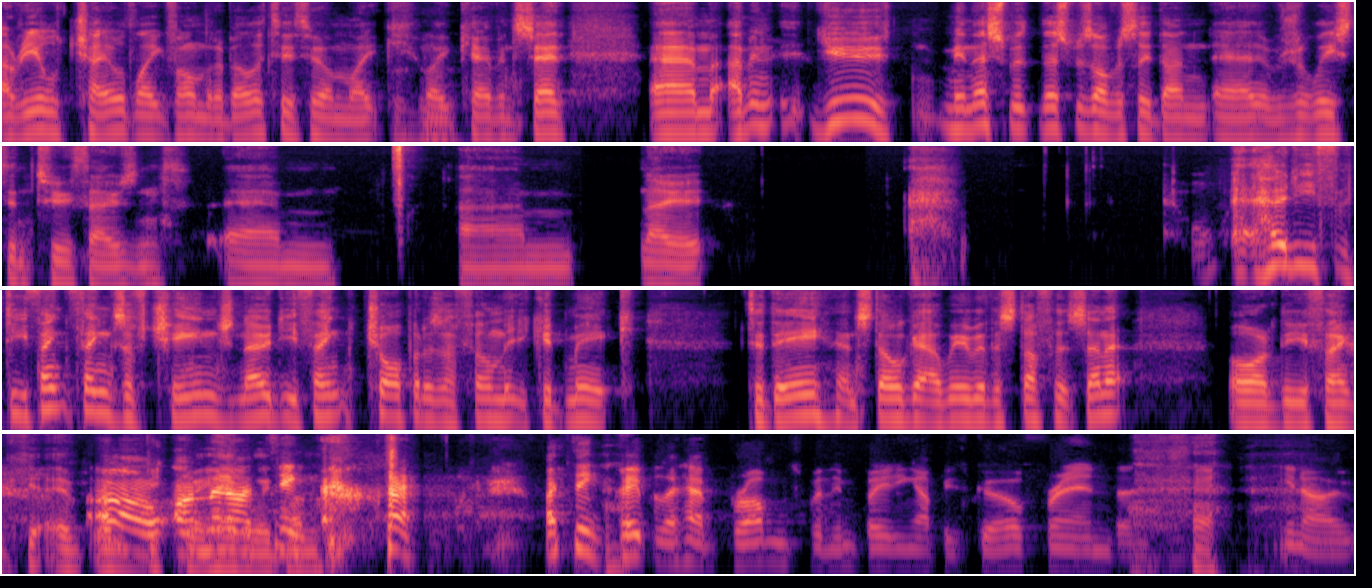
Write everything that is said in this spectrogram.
a real childlike vulnerability to him, like, Mhm. like Kevin said. Um, I mean, you, I mean, this was, this was obviously done. Uh, it was released in two thousand. Um, um, now, how do you, do you think things have changed now? Do you think Chopper is a film that you could make today and still get away with the stuff that's in it, or do you think? It, it would be Oh, I mean, I think done? I think people that have problems with him beating up his girlfriend, and you know,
